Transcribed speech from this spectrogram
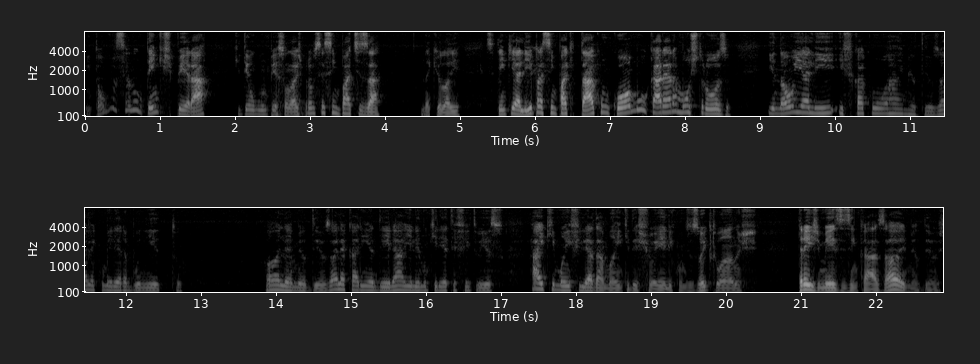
Então você não tem que esperar que tenha algum personagem para você simpatizar naquilo ali. Você tem que ir ali para se impactar com como o cara era monstruoso. E não ir ali e ficar com, ai meu Deus, olha como ele era bonito. Olha, meu Deus, olha a carinha dele. Ai, ele não queria ter feito isso. Ai, que mãe filha da mãe que deixou ele com 18 anos, 3 meses em casa. Ai, meu Deus.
